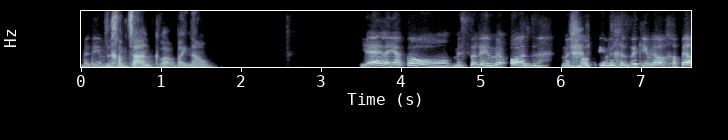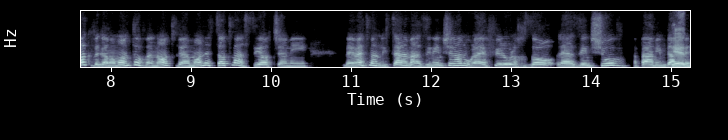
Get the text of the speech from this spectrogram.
מדהים. זה חמצן כבר by now. יעל, היה פה מסרים מאוד משמעותיים וחזקים לאורך הפרק, וגם המון תובנות והמון עצות מעשיות שאני באמת ממליצה למאזינים שלנו, אולי אפילו לחזור להאזין שוב, הפעם עם דף כן.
